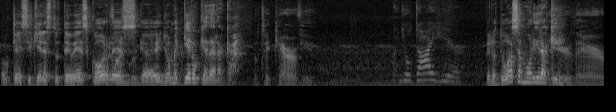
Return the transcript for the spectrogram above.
Ok, si quieres tú te ves, corres. Eh, yo me quiero quedar acá. Take care of you. But you'll die here. Pero tú vas a morir aquí. Here, there.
